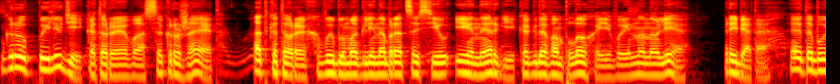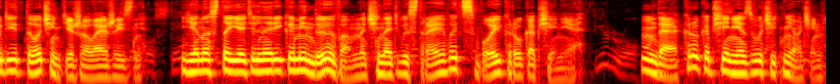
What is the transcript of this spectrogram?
группы людей, которые вас окружают, от которых вы бы могли набраться сил и энергии, когда вам плохо и вы на нуле, Ребята, это будет очень тяжелая жизнь. Я настоятельно рекомендую вам начинать выстраивать свой круг общения. Да, круг общения звучит не очень.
